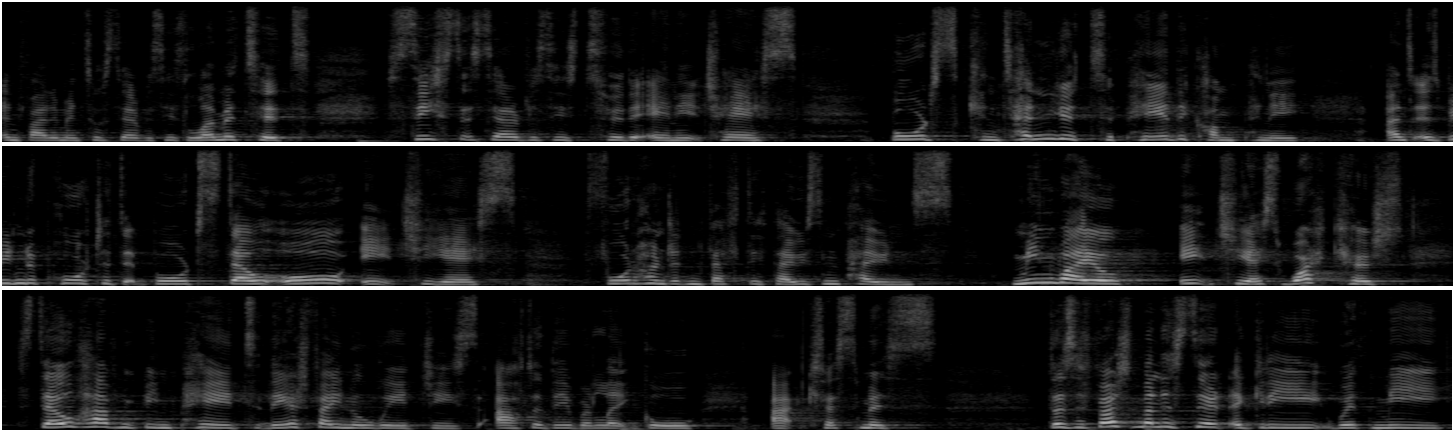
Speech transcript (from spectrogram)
Environmental Services Limited ceased its services to the NHS, boards continued to pay the company and it has been reported that boards still owe HES £450,000. Meanwhile, HES workers still haven't been paid their final wages after they were let go at Christmas. Does the First Minister agree with me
